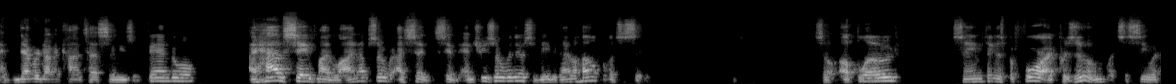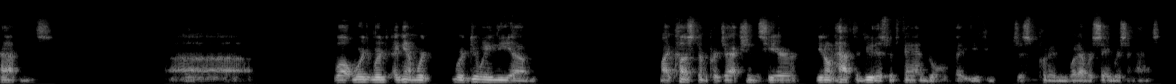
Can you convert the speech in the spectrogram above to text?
have never done a contest sim using FanDuel. I have saved my lineups over. I said saved entries over there, so maybe that'll help. Let's just see. So upload, same thing as before, I presume. Let's just see what happens. Uh, well, we're, we're again we're we're doing the um, my custom projections here. You don't have to do this with FanDuel, that you can just put in whatever SaberSim has.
